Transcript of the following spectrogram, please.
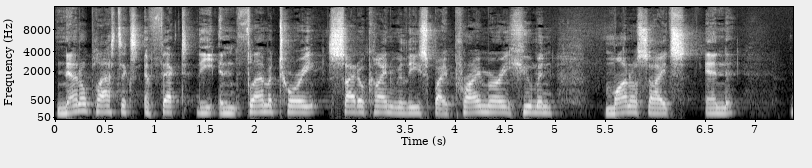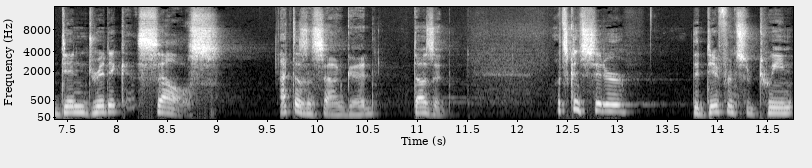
Nanoplastics affect the inflammatory cytokine release by primary human monocytes and dendritic cells. That doesn't sound good, does it? Let's consider the difference between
